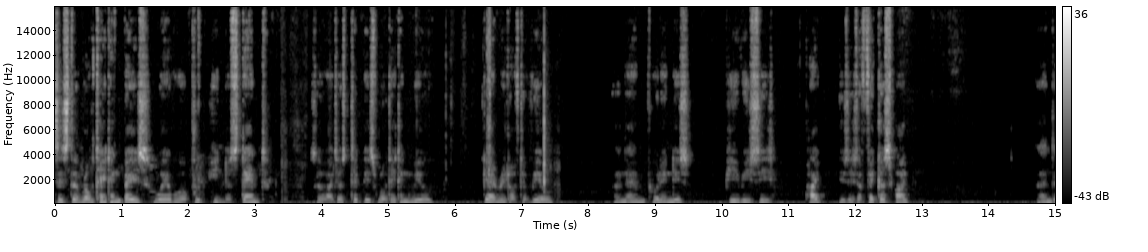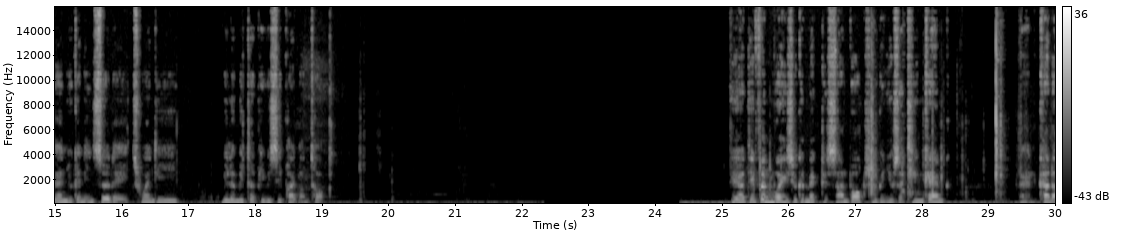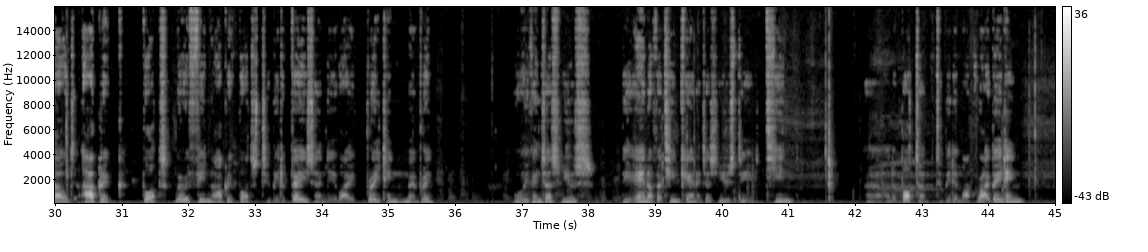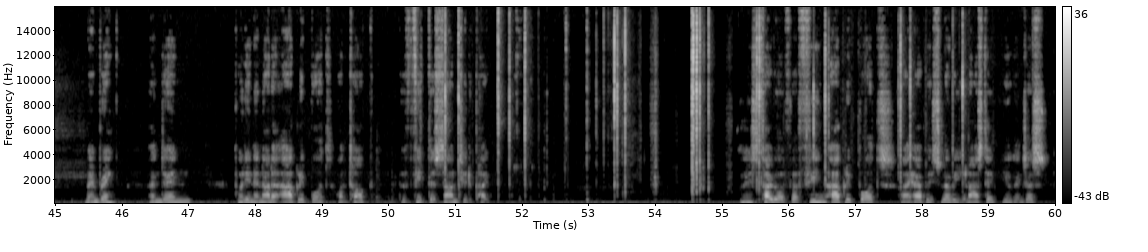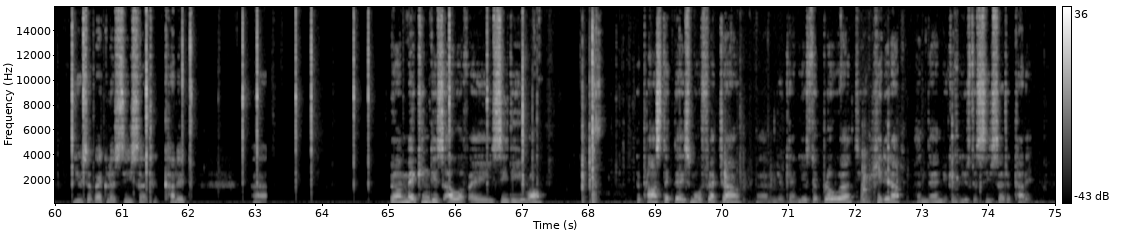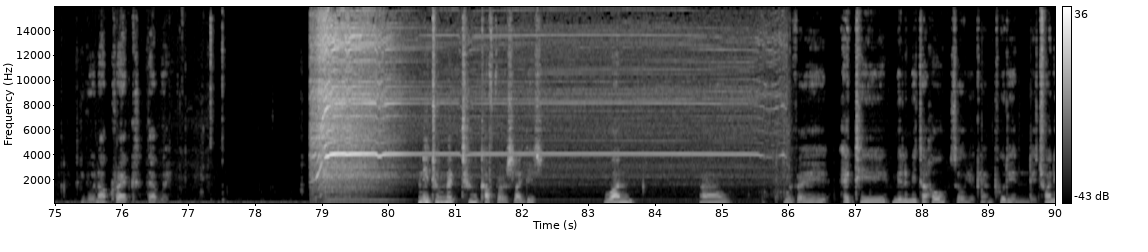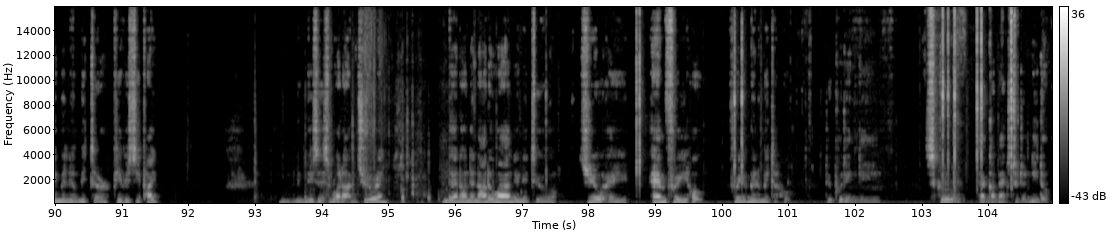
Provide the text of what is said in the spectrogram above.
This is the rotating base where we'll put in the stand. So I just take this rotating wheel, get rid of the wheel, and then put in this PVC pipe. This is a Ficus pipe. And then you can insert a 20 millimeter PVC pipe on top. There are different ways you can make the soundbox. You can use a tin can and cut out acrylic boards, very thin acrylic boards to be the base and the vibrating membrane. Or you can just use the end of a tin can and just use the tin uh, on the bottom to be the vibrating membrane and then put in another acrylic board on top to fit the sound to the pipe. This type of uh, thin acrylic boards I have is very elastic. You can just use a regular scissor to cut it. Uh, you are making this out of a CD-ROM. The plastic there is more fragile and you can use the blower to heat it up and then you can use the scissor to cut it. It will not crack that way. You need to make two covers like this. One uh, with a 80 millimeter hole so you can put in the 20 millimeter PVC pipe. This is what I'm drilling. And then on another one you need to drill a M3 hole 3 millimeter hole to put in the screw that connects to the needle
